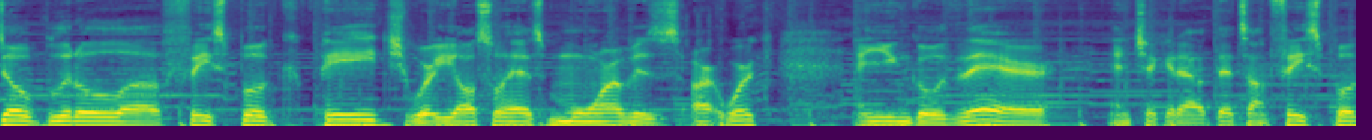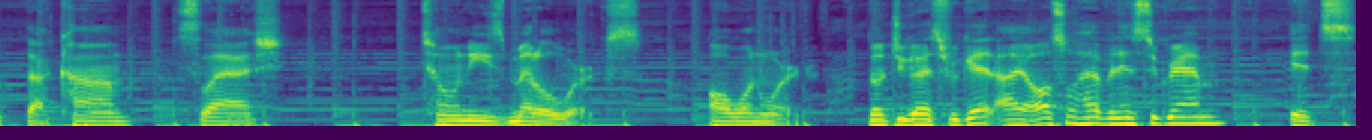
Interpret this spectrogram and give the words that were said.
dope little uh, Facebook page where he also has more of his artwork, and you can go there and check it out. That's on facebook.com slash Tony's Metalworks. All one word. Don't you guys forget, I also have an Instagram. It's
